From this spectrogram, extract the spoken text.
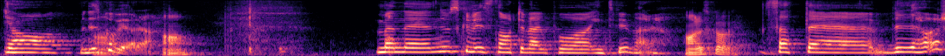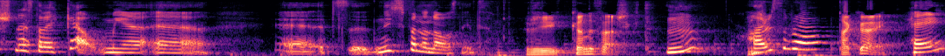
Ja, men det ska ja. vi göra. Ja. Men eh, nu ska vi snart iväg på intervju här. Ja, det ska vi. Så att eh, vi hörs nästa vecka med eh, ett nytt spännande avsnitt. Rykande färskt. Mm. Ha det så bra. Tack och hej. Hej.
